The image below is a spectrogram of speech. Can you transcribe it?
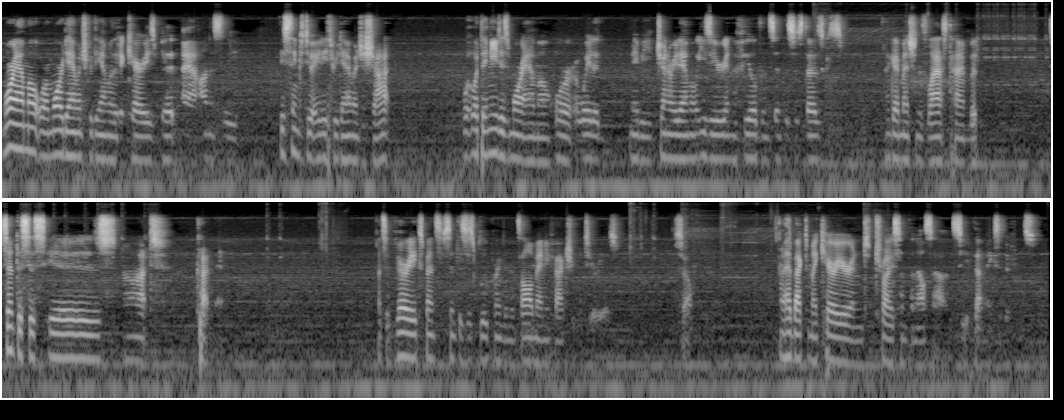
More ammo or more damage for the ammo that it carries, but honestly, these things do 83 damage a shot. What, what they need is more ammo or a way to maybe generate ammo easier in the field than synthesis does, because I think I mentioned this last time, but synthesis is not cutting. That's a very expensive synthesis blueprint, and it's all manufactured materials. So, I'll head back to my carrier and try something else out and see if that makes a difference.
